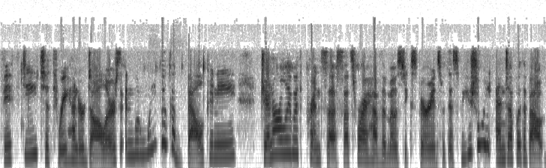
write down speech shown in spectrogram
50 to $300. And when we book a balcony, generally with Princess, that's where I have the most experience with this. We usually end up with about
